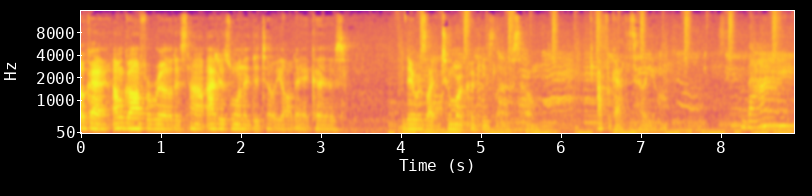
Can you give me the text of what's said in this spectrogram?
Okay, I'm gone for real this time. I just wanted to tell y'all that because there was like two more cookies left, so I forgot to tell y'all. Bye.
